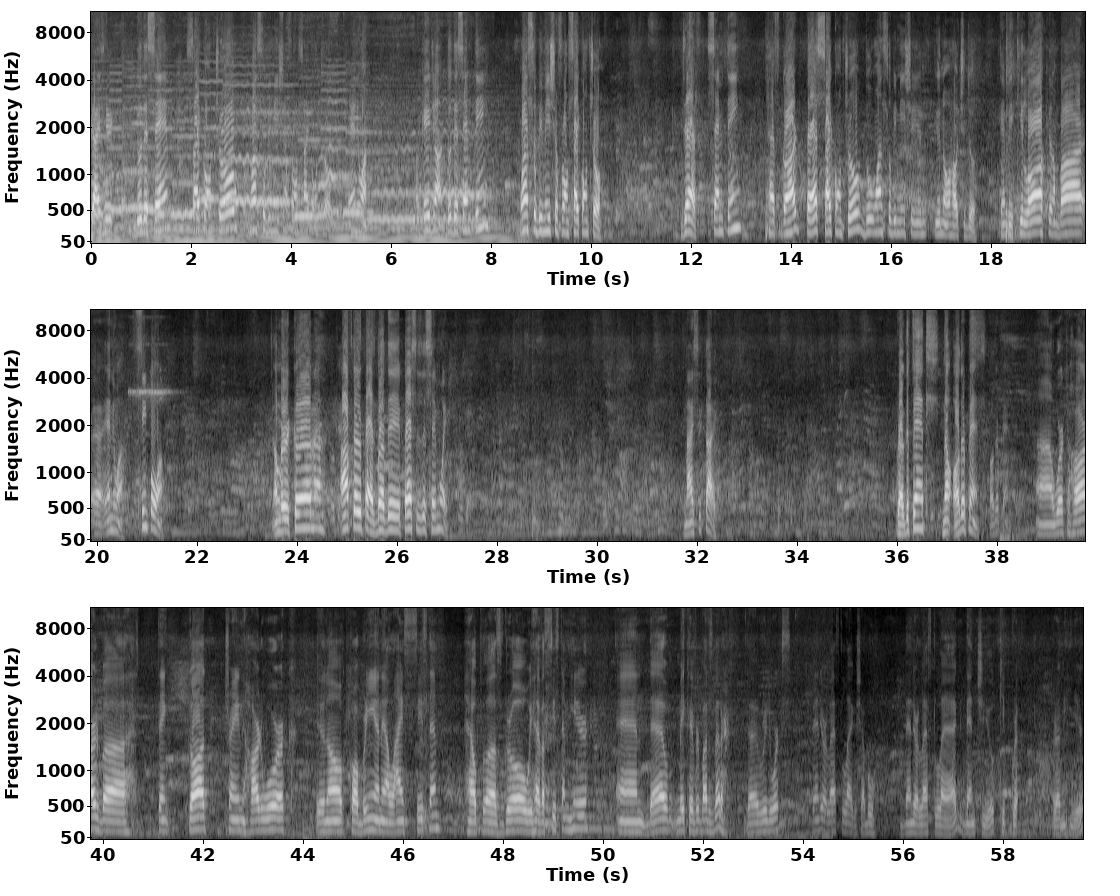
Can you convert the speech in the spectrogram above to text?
guys here do the same. Side control, one submission from side control. Anyone? Okay, John, do the same thing. One submission from side control. Jeff, same thing. Half guard, pass, side control, do one submission you, you know how to do. Can be key lock, bar, uh, anyone. Simple one. Americana, okay. after pass, but the pass is the same way. Nicely tie. Grab the pants. No, other pants. Other pants. Uh, work hard, but thank God, train hard work. You know, Cobrinha and Alliance system help us grow. We have a system here, and that make everybody's better. That really works. Bend your left leg, Shabu. Bend your left leg, bend you, keep gra grabbing here.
